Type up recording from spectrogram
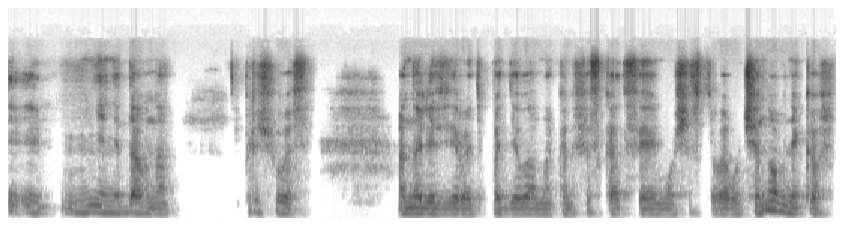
И мне недавно пришлось анализировать по делам о конфискации имущества у чиновников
